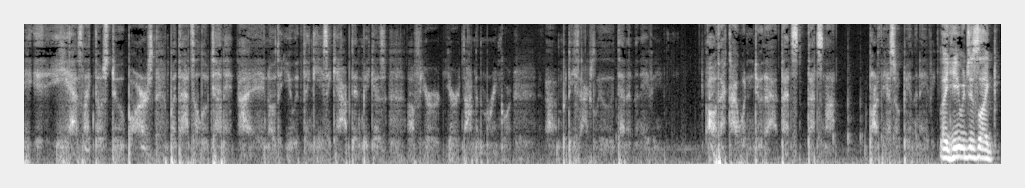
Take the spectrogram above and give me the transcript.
he he has like those two bars, but that's a lieutenant. I know that you would think he's a captain because of your your time in the Marine Corps, uh, but he's actually a lieutenant in the Navy. Oh, that guy wouldn't do that. That's that's not part of the SOP in the Navy. Like he would just like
